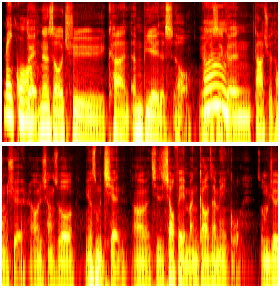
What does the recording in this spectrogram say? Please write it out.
美国对，那时候去看 NBA 的时候，因为就是跟大学同学，嗯、然后就想说没有什么钱，然后其实消费也蛮高，在美国，所以我们就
